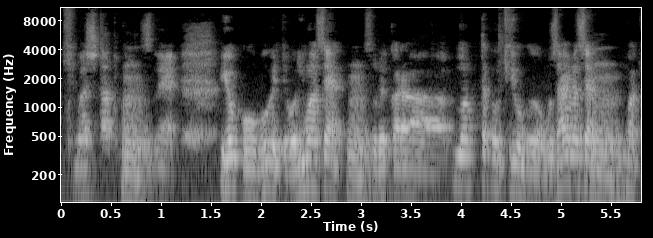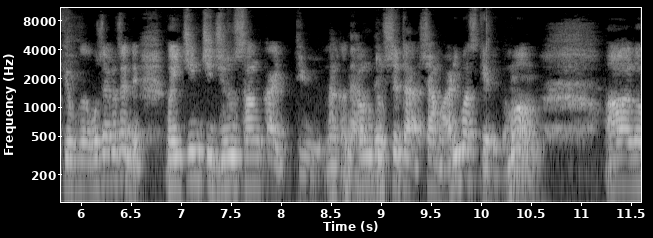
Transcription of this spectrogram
きましたとかですね、よく覚えておりません。うん。それから、全く記憶がございません。うん。まあ記憶がございませんで、まあ1日13回っていう、なんかカウントしてた社もありますけれども、あの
